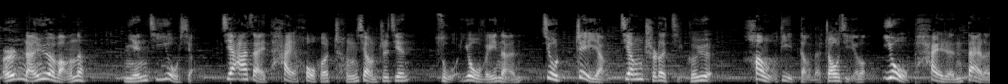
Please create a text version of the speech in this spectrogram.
而南越王呢，年纪幼小，夹在太后和丞相之间，左右为难。就这样僵持了几个月，汉武帝等得着急了，又派人带了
